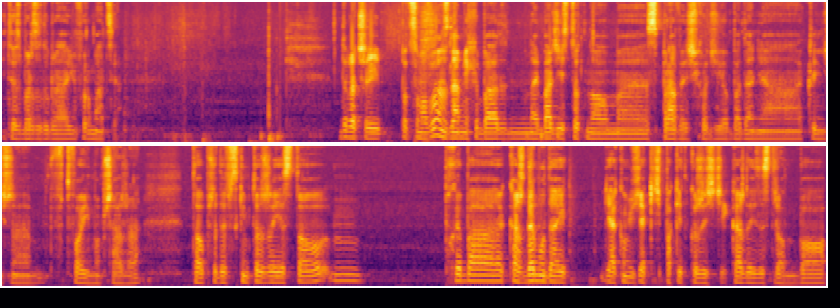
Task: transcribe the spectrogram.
i to jest bardzo dobra informacja. Dobra, czyli podsumowując, dla mnie chyba najbardziej istotną e, sprawę, jeśli chodzi o badania kliniczne w Twoim obszarze, to przede wszystkim to, że jest to hmm, chyba każdemu daje jakąś, jakiś pakiet korzyści, każdej ze stron, bo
